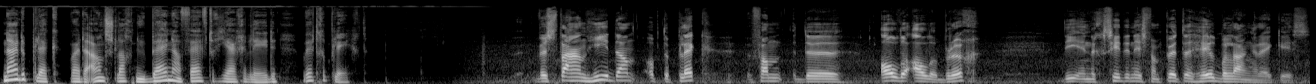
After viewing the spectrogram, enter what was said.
naar de plek waar de aanslag nu bijna 50 jaar geleden werd gepleegd. We staan hier dan op de plek van de Alde Alde Brug... die in de geschiedenis van Putten heel belangrijk is.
